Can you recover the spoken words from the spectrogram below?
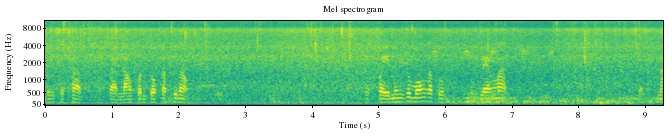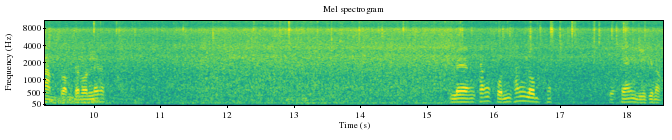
เป็นสภาพอากาศหลังฝนตกครับพี่น้องตกไปหนึ่งชั่วโมงครับผมตกแรงมากน้ำท่วมถนนเลยครับแรงทั้งฝนทั้งลมครับตกแรงดีพี่น้อง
